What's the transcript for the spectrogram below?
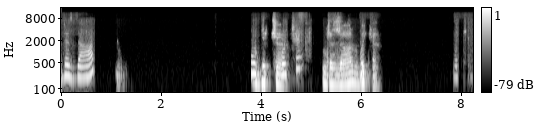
Jazar, Butcher. butcher, Jazar Butcher. Butcher. butcher.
